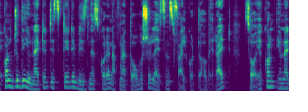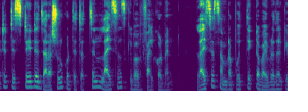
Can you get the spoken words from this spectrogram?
এখন যদি ইউনাইটেড স্টেটে বিজনেস করেন, আপনার তো অবশ্যই লাইসেন্স ফাইল করতে হবে রাইট সো এখন ইউনাইটেড স্টেটে যারা শুরু করতে চাচ্ছেন লাইসেন্স কীভাবে ফাইল করবেন? লাইসেন্স আমরা প্রত্যেকটা ভাই ব্রাদারকে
